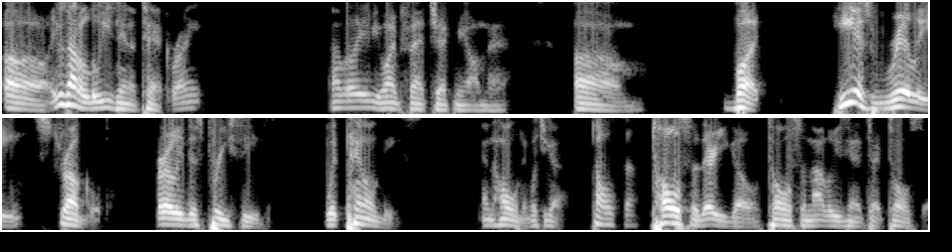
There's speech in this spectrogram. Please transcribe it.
uh, he was out of Louisiana Tech, right? I believe you might fact check me on that. Um, but he has really struggled early this preseason with penalties and holding. What you got? Tulsa. Tulsa. There you go. Tulsa, not Louisiana Tech. Tulsa.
